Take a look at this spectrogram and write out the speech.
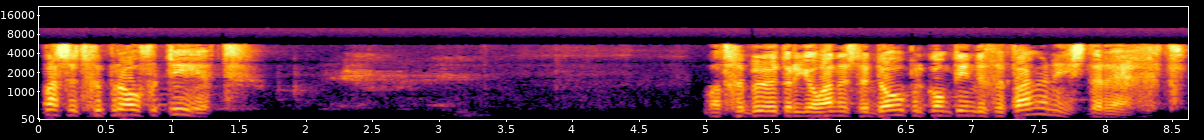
was het geprofeteerd. Wat gebeurt er? Johannes de Doper komt in de gevangenis terecht.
